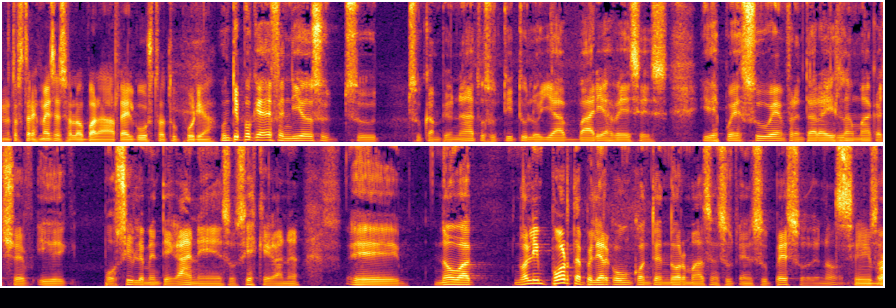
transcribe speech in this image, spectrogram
en otros tres meses solo para darle el gusto a Tupuria. Un tipo que ha defendido su, su, campeonato, su título ya varias veces y después sube a enfrentar a Islam Makachev y posiblemente gane eso, si es que gana. eh, no va no le importa pelear con un contendor más en su, en su peso, ¿no? Sí, O sea,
